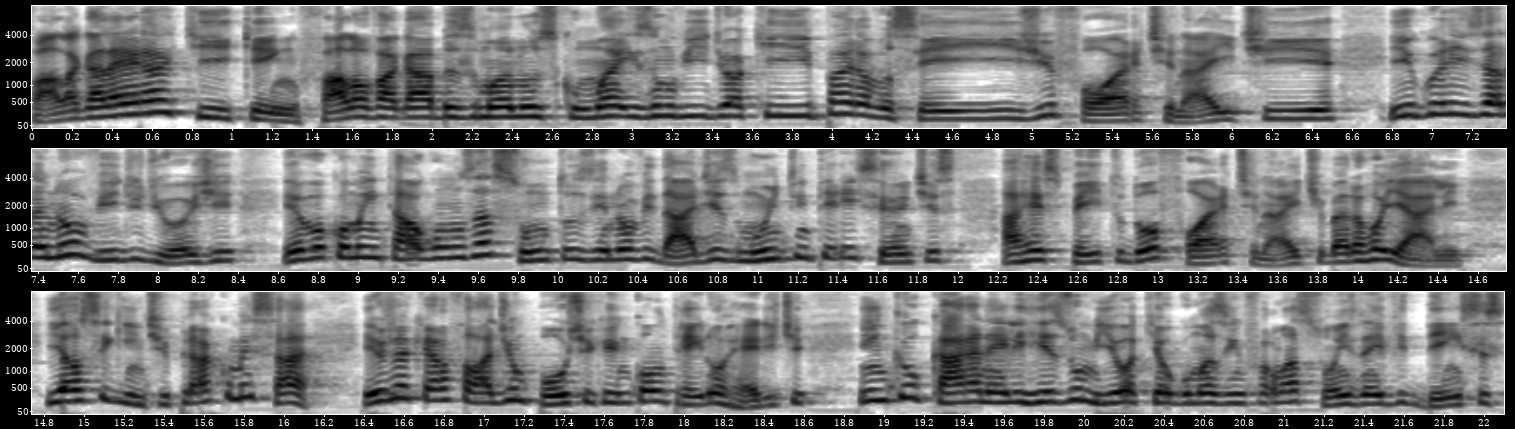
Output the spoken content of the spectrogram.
Fala galera, aqui quem fala é o Vagabos Manos com mais um vídeo aqui para vocês de Fortnite. E gurizada, no vídeo de hoje eu vou comentar alguns assuntos e novidades muito interessantes a respeito do Fortnite Battle Royale. E é o seguinte, para começar, eu já quero falar de um post que eu encontrei no Reddit em que o cara, né, ele resumiu aqui algumas informações, né, evidências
